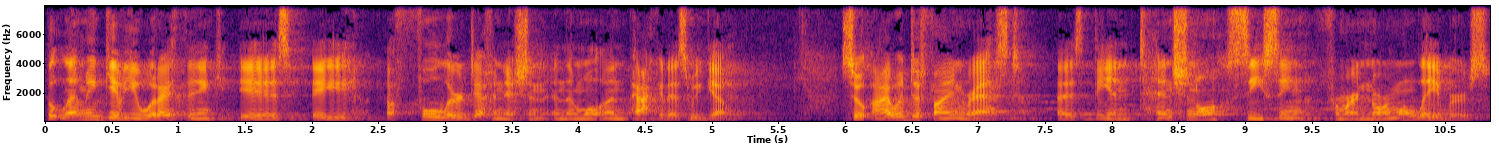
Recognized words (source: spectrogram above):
But let me give you what I think is a, a fuller definition, and then we'll unpack it as we go. So I would define rest as the intentional ceasing from our normal labors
